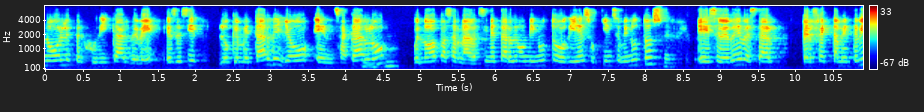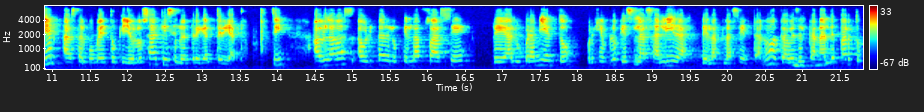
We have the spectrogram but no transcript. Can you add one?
no le perjudica al bebé, es decir, lo que me tarde yo en sacarlo, pues no va a pasar nada. Si me tarde un minuto o 10 o 15 minutos, ese bebé va a estar perfectamente bien hasta el momento que yo lo saque y se lo entregue al pediatra. ¿sí? Hablabas ahorita de lo que es la fase de alumbramiento, por ejemplo, que es la salida de la placenta, ¿no? A través del canal de parto.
